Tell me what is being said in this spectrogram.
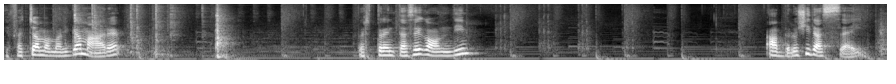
E facciamo amalgamare per 30 secondi a velocità 6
